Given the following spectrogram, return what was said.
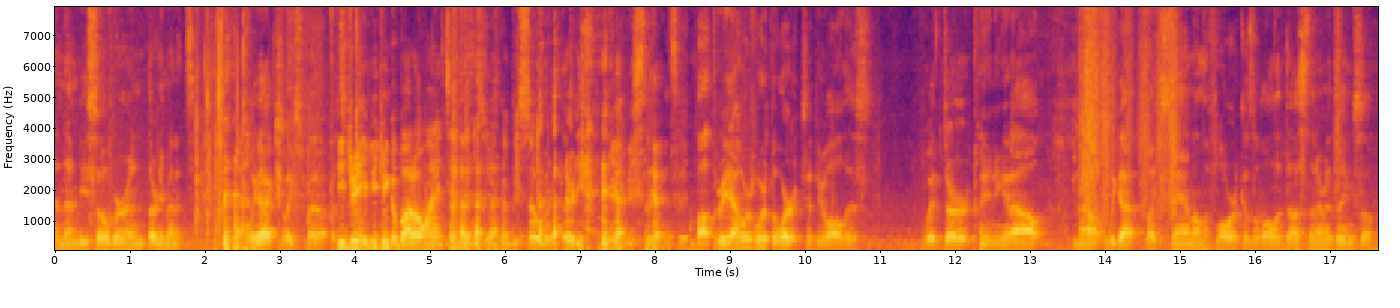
and then be sober in 30 minutes. we actually spent If you drink if you drink a bottle of wine in 10 minutes, you're not gonna be sober in 30. You're gonna be sleeping soon. about three hours worth of work to do all this with dirt, cleaning it out. Now we got like sand on the floor because of all the dust and everything. So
